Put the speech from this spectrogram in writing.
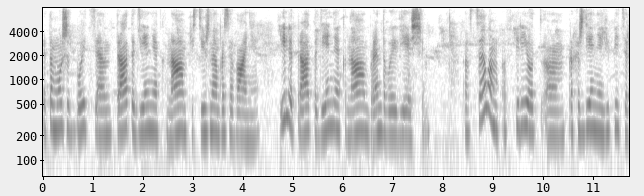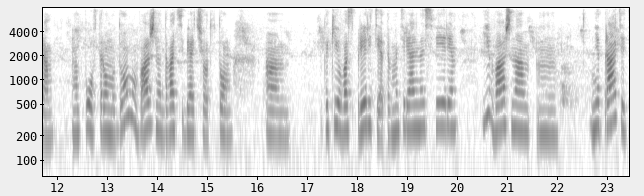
Это может быть э, трата денег на престижное образование или трата денег на брендовые вещи. В целом, в период эм, прохождения Юпитера э, по второму дому важно давать себе отчет в том, эм, какие у вас приоритеты в материальной сфере. И важно не тратить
